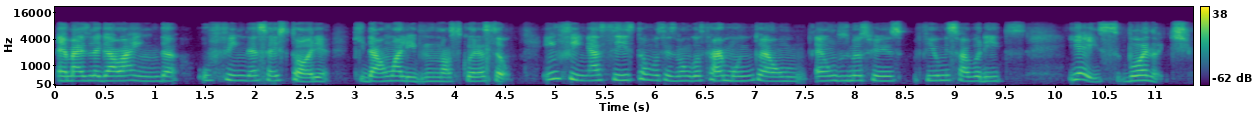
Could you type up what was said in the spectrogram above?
é mais legal ainda o fim dessa história, que dá um alívio no nosso coração. Enfim, assistam, vocês vão gostar muito, é um, é um dos meus filmes, filmes favoritos. E é isso, boa noite.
